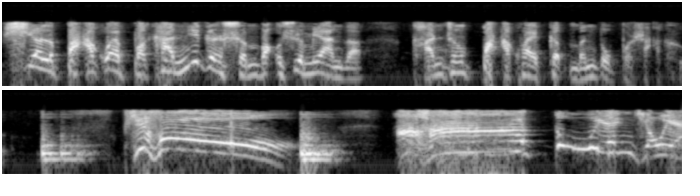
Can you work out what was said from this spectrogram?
卸了八块，不看你跟申宝旭面子，砍成八块根本都不杀可。匹夫，啊哈，独眼焦烟。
